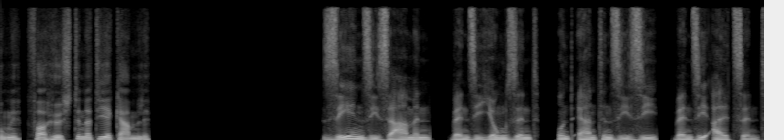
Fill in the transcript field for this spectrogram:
unge, for at høste, når de er gamle. Sehen Sie Samen, wenn sie jung sind, und ernten Sie sie, wenn sie alt sind.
